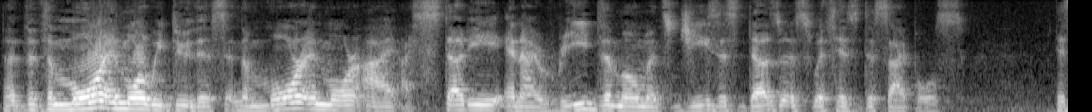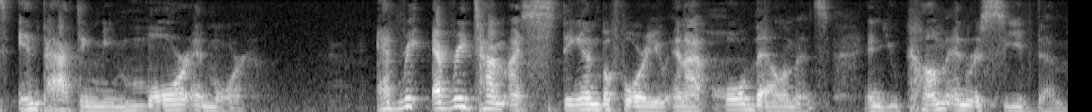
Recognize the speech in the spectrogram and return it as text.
The, the more and more we do this, and the more and more I, I study and I read the moments Jesus does this with his disciples, is impacting me more and more. Every, every time I stand before you and I hold the elements and you come and receive them,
